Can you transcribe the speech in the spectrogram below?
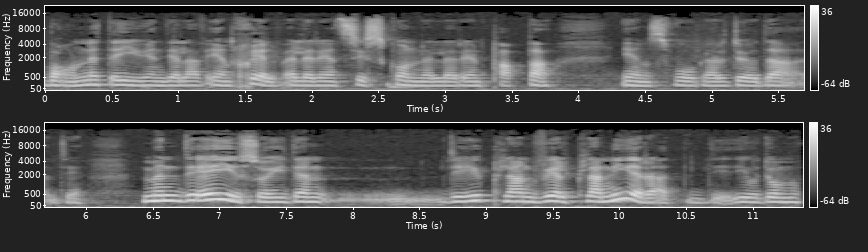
Barnet är ju en del av en själv eller en syskon eller en pappa ens vågar döda det. Men det är ju så i den, det är ju plan, välplanerat. De,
